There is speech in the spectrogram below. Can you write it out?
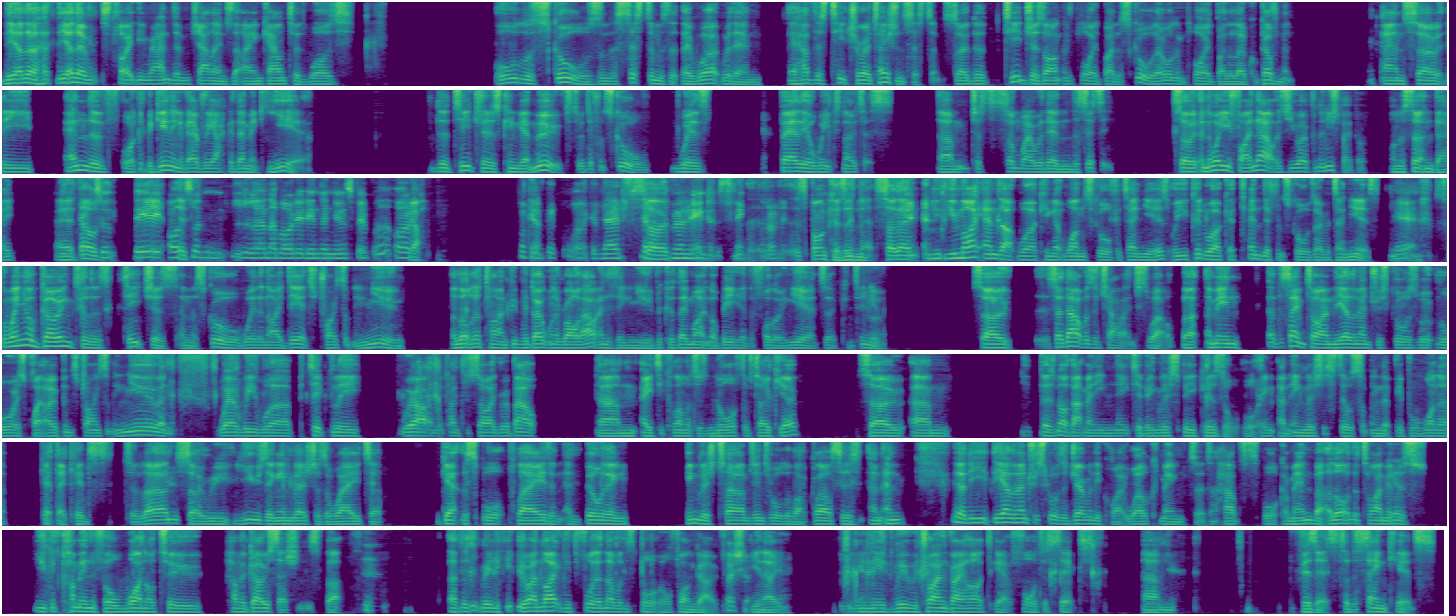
the other the other slightly random challenge that I encountered was all the schools and the systems that they work within they have this teacher rotation system. So the teachers aren't employed by the school, they're all employed by the local government. And so at the end of or at the beginning of every academic year, the teachers can get moved to a different school with barely a week's notice. Um, just somewhere within the city. So, and the way you find out is you open the newspaper on a certain day, and it tells So they also learn about it in the newspaper, or Yeah. Okay, okay, that's, So- that's very interesting. It's bonkers, isn't it? So then you, you might end up working at one school for 10 years, or you could work at 10 different schools over 10 years. Yeah, So when you're going to the teachers and the school with an idea to try something new, a lot of the time people don't want to roll out anything new because they might not be here the following year to continue it. So, so that was a challenge as well. But I mean, at the same time, the elementary schools were, were always quite open to trying something new. And where we were particularly, we're out in the countryside, we're about um, 80 kilometers north of Tokyo. So um, there's not that many native English speakers, or, or and English is still something that people want to get their kids to learn. So we're using English as a way to get the sport played and, and building English terms into all of our classes. And and you know the, the elementary schools are generally quite welcoming to, to have sport come in, but a lot of the time it was you could come in for one or two have a go sessions, but that doesn't really you're unlikely to fall in love with the sport off one go. for sure. You know, yeah. we need we were trying very hard to get four to six um, visits to the same kids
